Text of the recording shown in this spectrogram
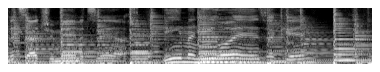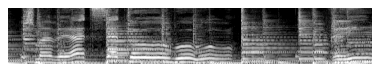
בצד שמנצח. אם אני רואה זקן, אשמע בעצתו. ואם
